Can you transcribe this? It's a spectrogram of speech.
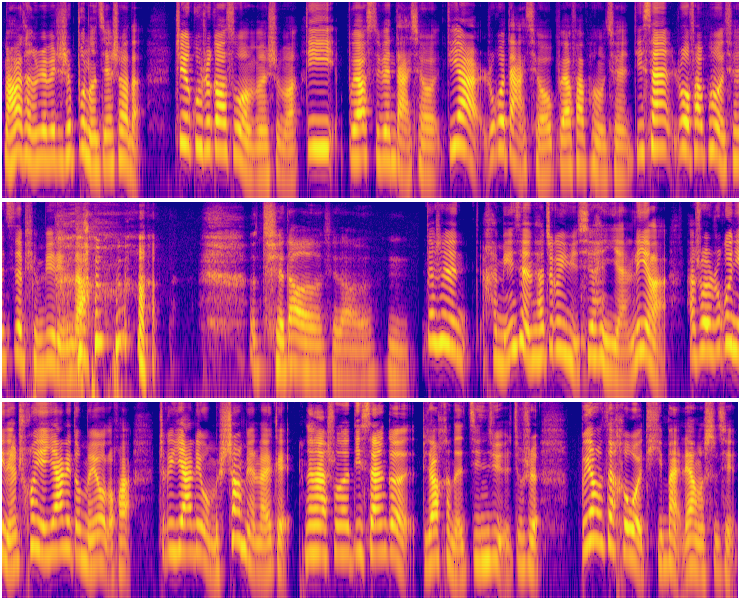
马化腾认为这是不能接受的。这个故事告诉我们什么？第一，不要随便打球；第二，如果打球不要发朋友圈；第三，如果发朋友圈记得屏蔽领导。学到了，学到了。嗯，但是很明显，他这个语气很严厉了。他说，如果你连创业压力都没有的话，这个压力我们上面来给。那他说的第三个比较狠的金句就是，不要再和我提买量的事情。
